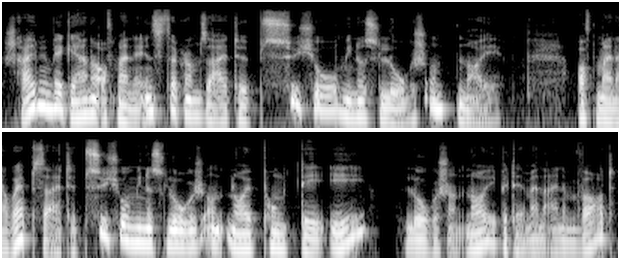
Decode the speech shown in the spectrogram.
schreibe mir gerne auf meiner Instagram-Seite psycho-logisch und neu. Auf meiner Webseite psycho-logisch und neu.de, logisch und neu bitte immer in einem Wort,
